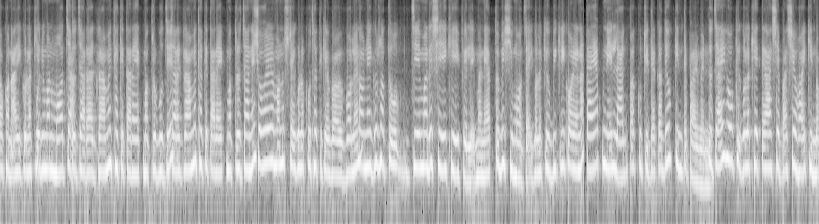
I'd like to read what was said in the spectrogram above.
তখন আর এগুলা কি পরিমাণ মজা? তো যারা গ্রামে থাকে তারা একমাত্র বুঝে, যারা গ্রামে থাকে তারা একমাত্র জানে। শহরের মানুষরা এগুলো কোথা থেকে বলেন? কারণ এগুলো তো যে মারে সে খেয়ে ফেলে মানে এত বেশি মজা এগুলো কেউ বিক্রি করে না, তাই আপনি লাখ বা কোটি টাকা দিয়েও কিনতে পারবেন তো যাই হোক, এগুলো ক্ষেতের আশেপাশে হয় কিংবা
